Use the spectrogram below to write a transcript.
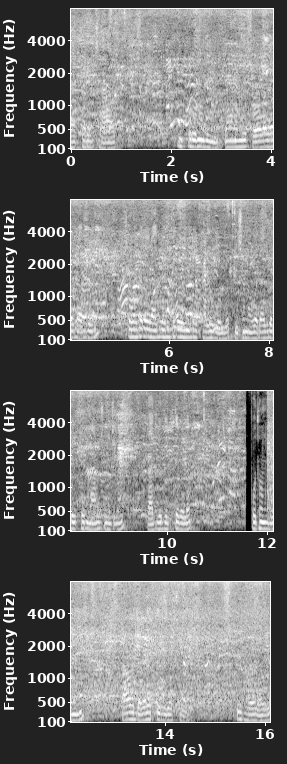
রাজবাড়ির ছাড় পুরোনো দিন। যেমন আমাদের শোভাবাজার রাজবাড়ি শোভাবাজার রাজবাড়ি থেকে এটা ভালো বলল। কৃষ্ণনগর রাজবাড়ির খুব নাম শুনেছিলাম আজকে দেখতে পেলাম প্রথম জীবনে তাও জগদ্ধাত্রী পুজোর ছিল খুব ভালো লাগল।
